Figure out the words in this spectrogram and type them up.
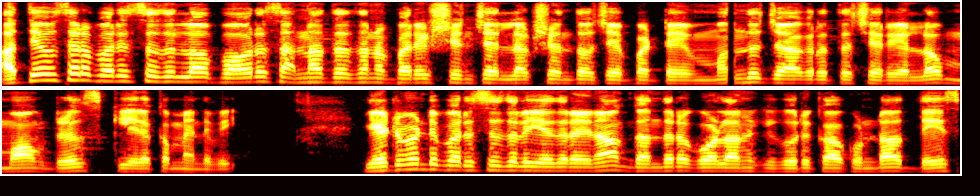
అత్యవసర పరిస్థితుల్లో పౌర సన్నద్ధతను పరీక్షించే లక్ష్యంతో చేపట్టే ముందు జాగ్రత్త చర్యల్లో మాక్ డ్రిల్స్ కీలకమైనవి. ఎటువంటి పరిస్థితులు ఎదురైనా గందరగోళానికి గురి కాకుండా దేశ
